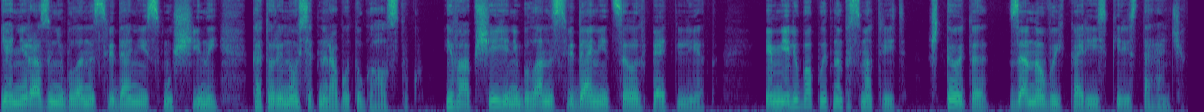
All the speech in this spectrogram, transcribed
Я ни разу не была на свидании с мужчиной, который носит на работу галстук. И вообще я не была на свидании целых пять лет. и мне любопытно посмотреть, что это за новый корейский ресторанчик.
